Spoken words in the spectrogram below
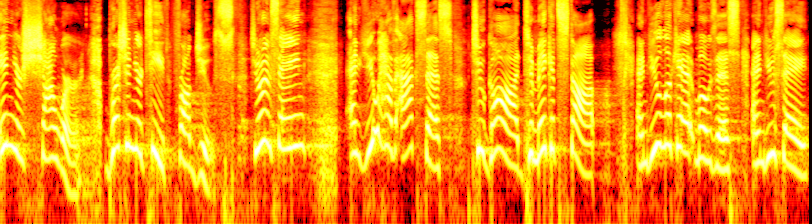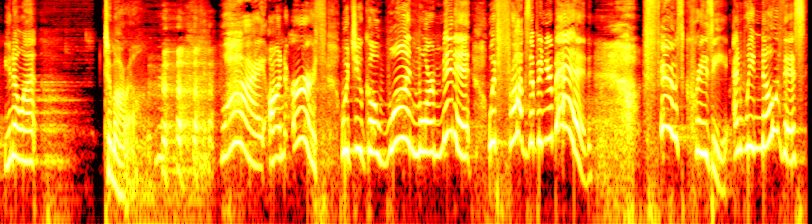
in your shower, brushing your teeth, frog juice. Do you know what I'm saying? And you have access to God to make it stop. And you look at Moses and you say, you know what? Tomorrow. Why on earth would you go one more minute with frogs up in your bed? Pharaoh's crazy. And we know this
